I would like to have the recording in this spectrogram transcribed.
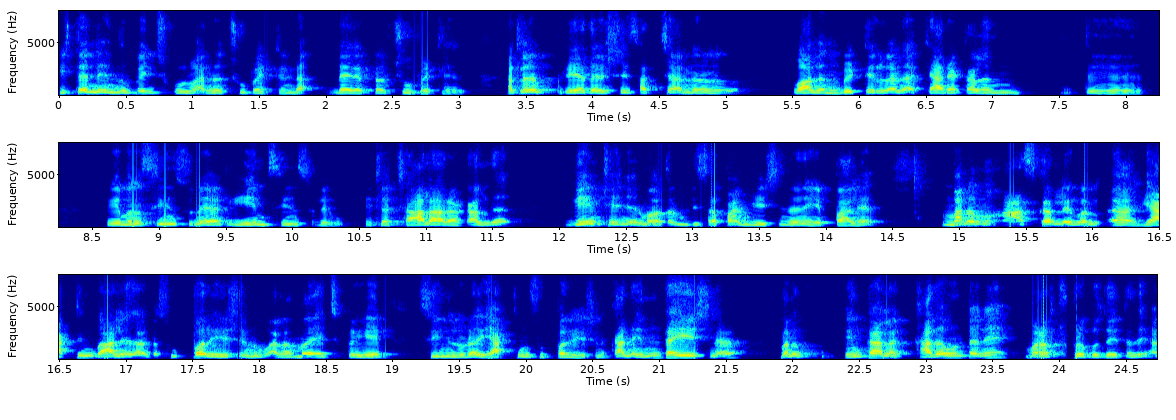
ఇతన్ని ఎందుకు పెంచుకోరు అన్న చూపెట్టిండ? డైరెక్టర్ చూపెట్టలేదు. అట్లనే ప్రియదర్శి సత్యాన్న వాళ్ళని పెట్టారు కానీ ఆ క్యారెక్టర్లను ఏమైనా సీన్స్ ఉన్నాయంటే ఏం సీన్స్ లేవు. ఇట్లా చాలా రకాలుగా గేమ్ చేంజర్ మాత్రం డిసప్పాయింట్ చేసిందని చెప్పాలి. మనం ఆస్కర్ లెవెల్ యాక్టింగ్ బాగాలేదంటే సూపర్ చేసిండు వాళ్ళ అమ్మాయి చచ్చిపోయే సీన్లు కూడా యాక్టింగ్ సూపర్ చేసిండు. కానీ ఎంత చేసినా మనకు ఇంకా అలా కథ ఉంటేనే మనకు చూడబుద్ధి అవుతుంది. ఆ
